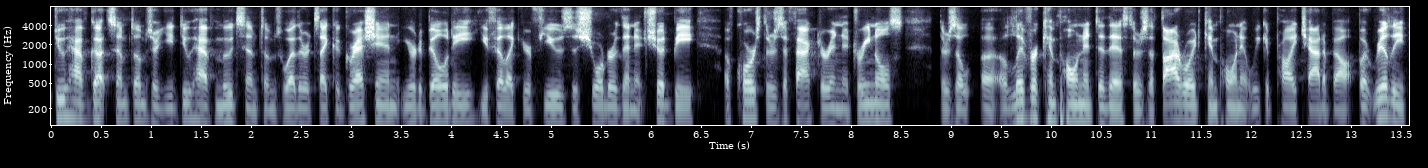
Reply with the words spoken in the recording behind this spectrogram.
do have gut symptoms or you do have mood symptoms, whether it's like aggression, irritability, you feel like your fuse is shorter than it should be, of course, there's a factor in adrenals. There's a, a liver component to this. There's a thyroid component we could probably chat about. But really,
